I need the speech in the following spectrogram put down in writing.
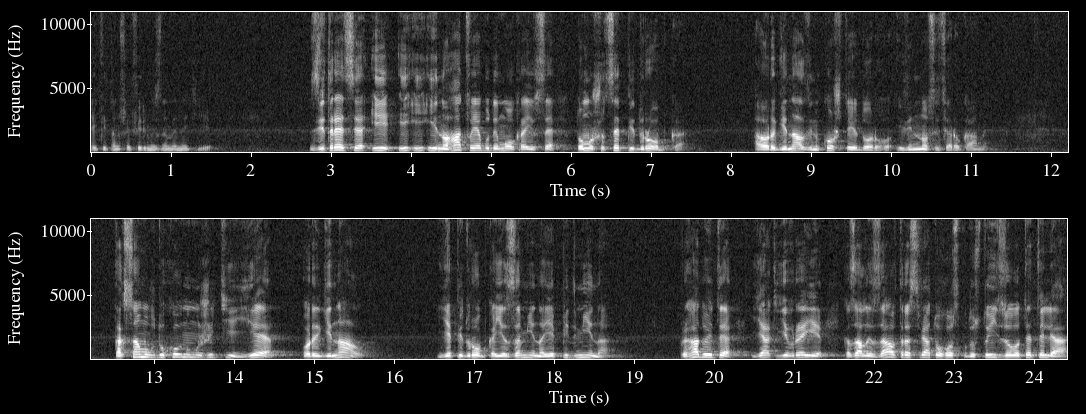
які там ще фірми знамениті є. Зітреться і, і, і, і нога твоя буде мокра, і все. Тому що це підробка. А оригінал він коштує дорого і він носиться роками. Так само в духовному житті є оригінал, є підробка, є заміна, є підміна. Пригадуєте, як євреї казали, завтра свято Господу стоїть золоте теля.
